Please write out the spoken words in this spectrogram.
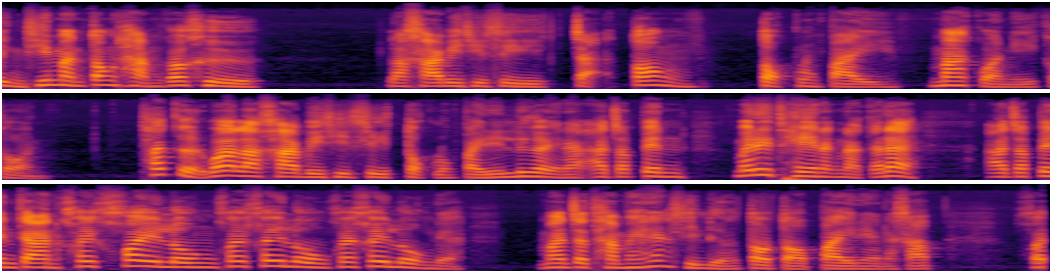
สิ่งที่มันต้องทำก็คือ ราคา BTC จะต้องตกลงไปมากกว่านี้ก่อน ถ้าเกิดว่าราคา BTC ตกลงไปเรื่อยๆนะอาจจะเป็นไม่ได้เทหนักๆก็ได้ อาจจะเป็นการค่อยๆลง ค่อยๆ ลง ค่อย ๆ ลงเนี่ย มันจะทำให้แท่งสีเหลืองต่อๆไปเนี่ยนะครับ ค่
